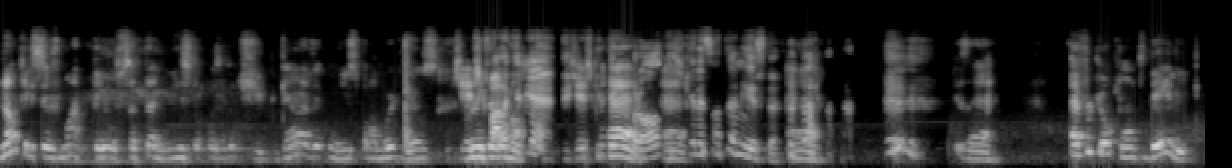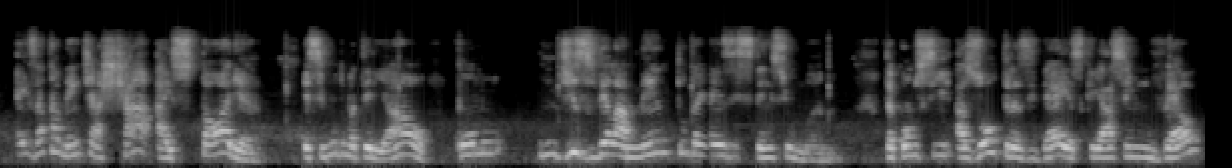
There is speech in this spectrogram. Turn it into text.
Não que ele seja um ateu, satanista ou coisa do tipo. Não tem nada a ver com isso, pelo amor de Deus. Tem gente que fala mal. que ele é. Tem gente que tem é, provas é. de que ele é satanista. É. pois é. É porque o ponto dele é exatamente achar a história, esse mundo material, como um desvelamento da existência humana. Então, é como se as outras ideias criassem um véu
